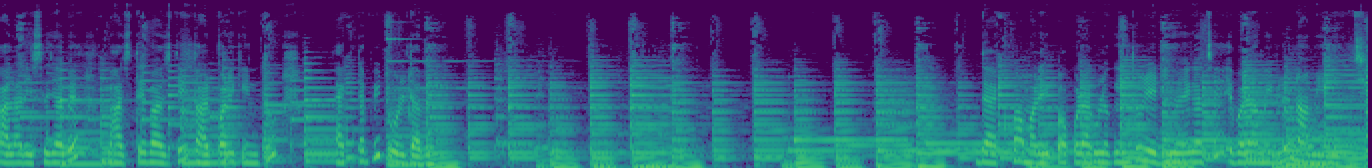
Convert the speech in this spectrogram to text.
কালার এসে যাবে, ভাজতে ভাজতে, তারপরে কিন্তু একটা পিঠ উল্টাবে। দেখো, আমার এই পকোড়াগুলো কিন্তু রেডি হয়ে গেছে। এবারে আমি এগুলো নামিয়ে নিচ্ছি।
